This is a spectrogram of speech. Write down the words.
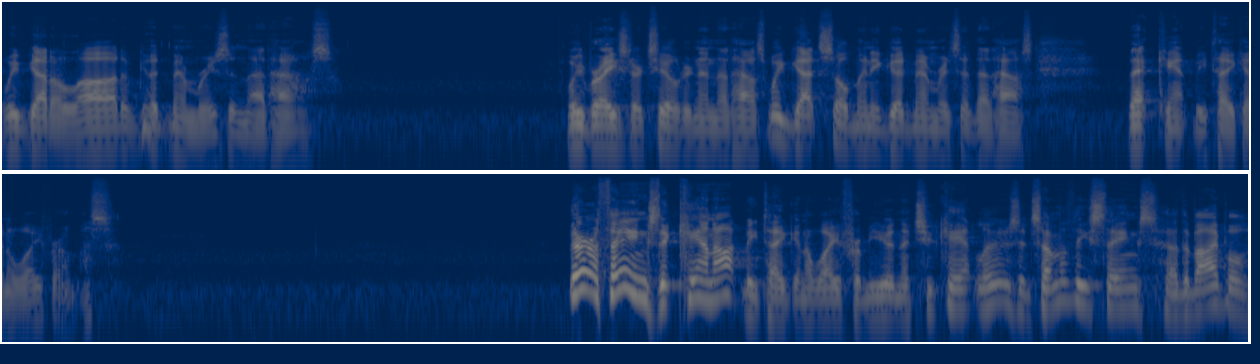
we've got a lot of good memories in that house. We've raised our children in that house. We've got so many good memories in that house. That can't be taken away from us. There are things that cannot be taken away from you and that you can't lose. And some of these things, uh, the Bible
